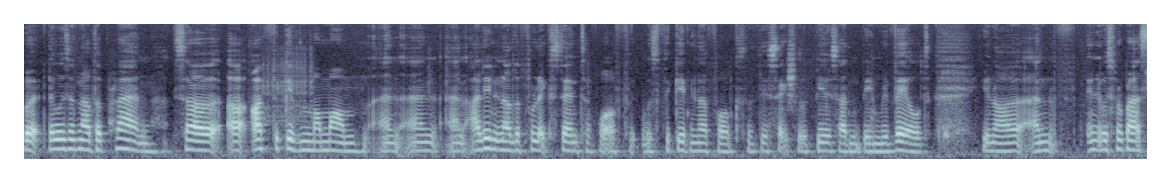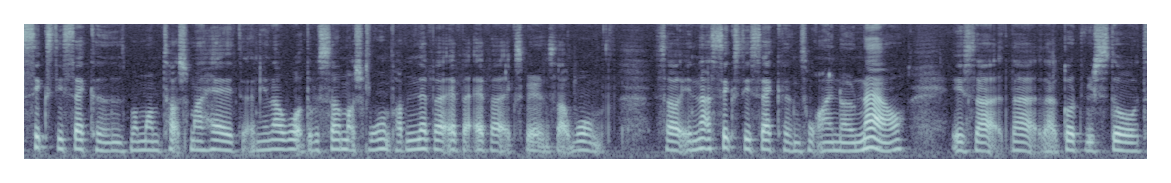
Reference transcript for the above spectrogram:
but there was another plan. So uh, I've forgiven my mum, and, and, and I didn't know the full extent of what I was forgiving her for because the sexual abuse hadn't been revealed, you know. And, and it was for about 60 seconds. My mum touched my head, and you know what? There was so much warmth. I've never, ever, ever experienced that warmth. So in that 60 seconds, what I know now is that, that, that God restored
